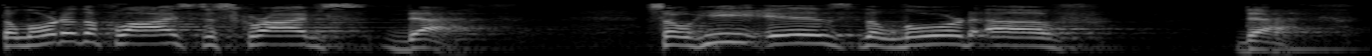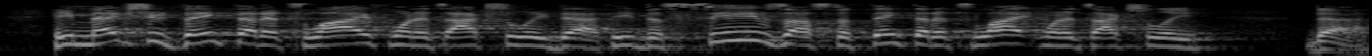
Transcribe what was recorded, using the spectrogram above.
The Lord of the Flies describes death. So he is the Lord of death. He makes you think that it's life when it's actually death. He deceives us to think that it's light when it's actually death.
